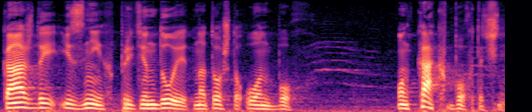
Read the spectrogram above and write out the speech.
Каждый из них претендует на то, что он Бог. Он как Бог, точнее.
